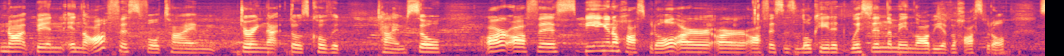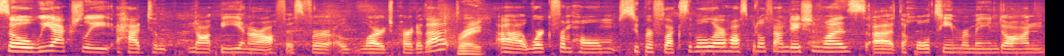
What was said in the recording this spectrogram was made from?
not been in the office full time during that those COVID times. So our office, being in a hospital, our, our office is located within the main lobby of the hospital. So we actually had to not be in our office for a large part of that. Right. Uh, work from home, super flexible, our hospital foundation was. Uh, the whole team remained on.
